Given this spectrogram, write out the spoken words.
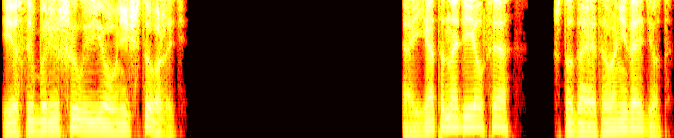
если бы решил ее уничтожить?» А я-то надеялся, что до этого не дойдет.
